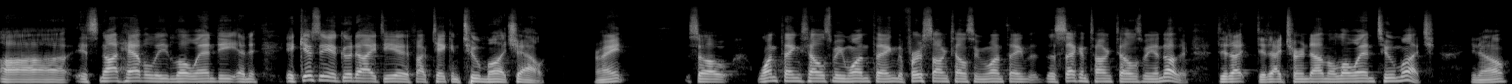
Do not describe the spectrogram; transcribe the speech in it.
uh it's not heavily low endy and it, it gives me a good idea if i've taken too much out right? So one thing tells me one thing the first song tells me one thing the, the second song tells me another. Did i did i turn down the low end too much you know?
